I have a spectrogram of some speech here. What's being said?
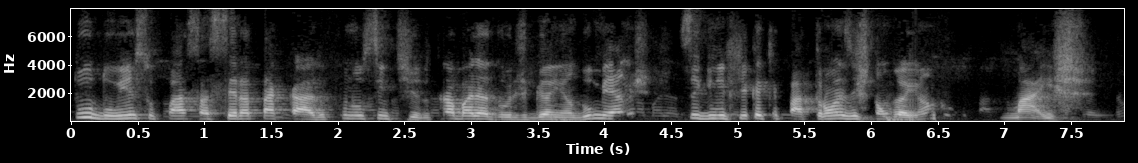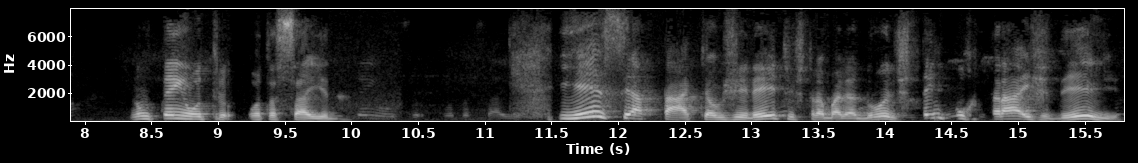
tudo isso passa a ser atacado no sentido trabalhadores ganhando menos significa que patrões estão ganhando mais. Não tem outro, outra saída. E esse ataque aos direitos dos trabalhadores tem por trás dele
